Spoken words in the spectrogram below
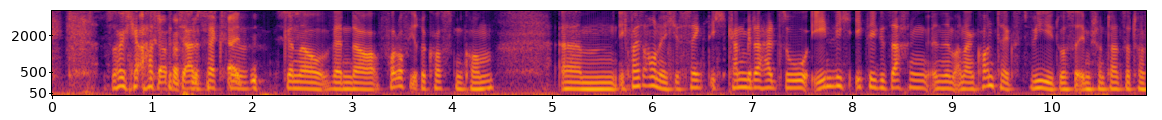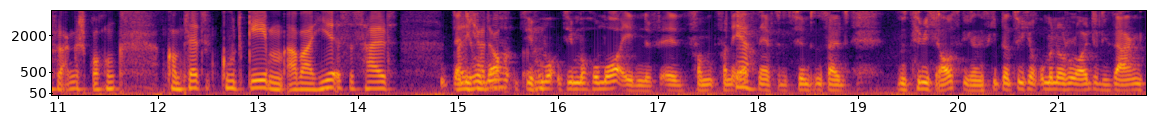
solcher Art Spezialeffekte, genau, werden da voll auf ihre Kosten kommen. Ähm, ich weiß auch nicht, es hängt, ich kann mir da halt so ähnlich eklige Sachen in einem anderen Kontext, wie, du hast ja eben schon Tanz der Teufel angesprochen, komplett gut geben, aber hier ist es halt, Dann weil die, halt Humor, auch, die, Humor, die Humorebene äh, vom, von der Ja. ersten Hälfte des Films ist halt so ziemlich rausgegangen. Es gibt natürlich auch immer noch Leute, die sagen,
